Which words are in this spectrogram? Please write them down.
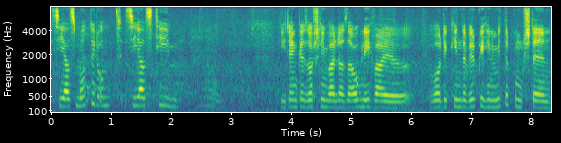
Sie als Mutter und Sie als Team? Ich denke, so schlimm war das auch nicht, weil wo die Kinder wirklich im Mittelpunkt stehen,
